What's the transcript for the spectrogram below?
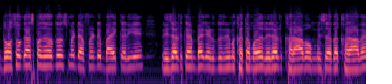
200 के आसपास जाता है तो इसमें डेफिनेटली बाई करिए। रिज़ल्ट का इम्पैक्ट एक दो दिन में खत्म हो रिज़ल्ट खराब है, उम्मीद से ज़्यादा खराब है।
